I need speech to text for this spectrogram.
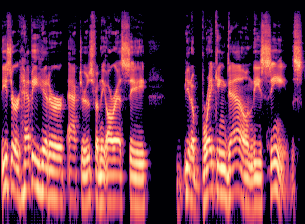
these are heavy hitter actors from the RSC, you know, breaking down these scenes.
